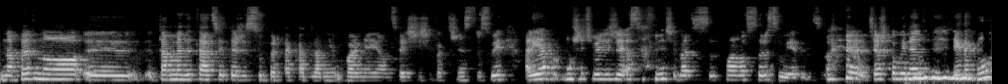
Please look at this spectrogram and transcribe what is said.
Na pewno y, ta medytacja też jest super taka dla mnie uwalniająca, jeśli się faktycznie stresuję, ale ja muszę Ci powiedzieć, że ja ostatnio się bardzo mało stresuję, więc ciężko mi nawet, jak tak mówię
